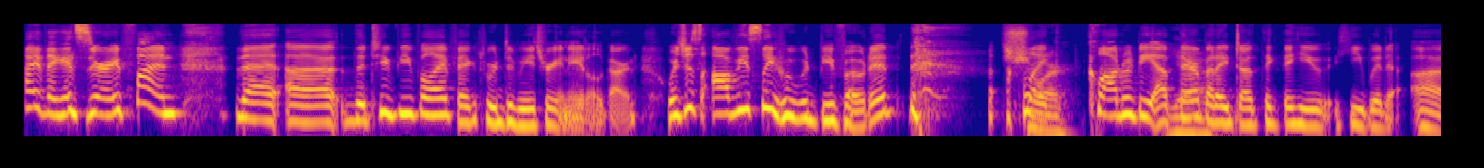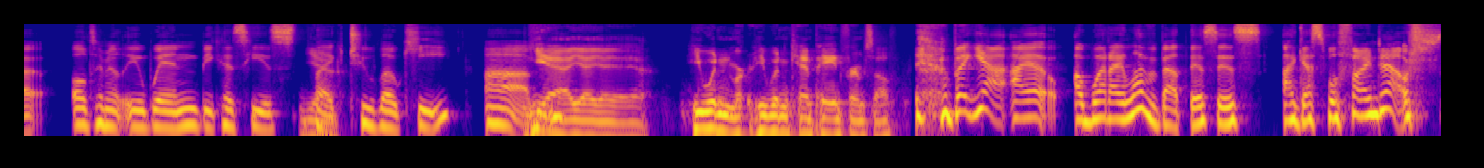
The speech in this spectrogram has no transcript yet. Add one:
I think it's very fun that uh, the two people I picked were Dimitri and Edelgard, which is obviously who would be voted. sure. like Claude would be up there, but I don't think that he he would uh, ultimately win because he's Yeah. like too low key. Um, yeah, yeah, yeah, yeah, yeah. He wouldn't. He wouldn't campaign for himself. but yeah, I uh, what I love about this is I guess we'll find out.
